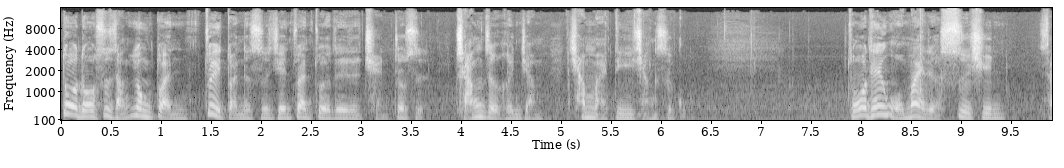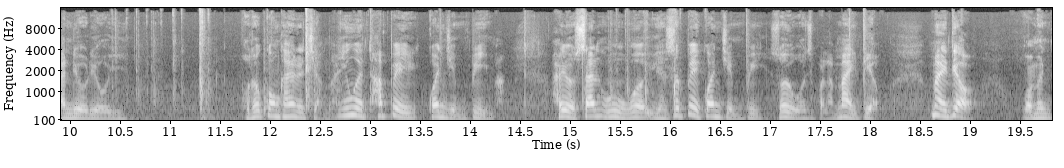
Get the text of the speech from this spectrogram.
多头市场用短最短的时间赚最多的钱，就是强者恒强，强买第一强势股。昨天我卖的四星三六六一，我都公开的讲了，因为它被关紧闭嘛，还有三五五二也是被关紧闭，所以我就把它卖掉，卖掉，我们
